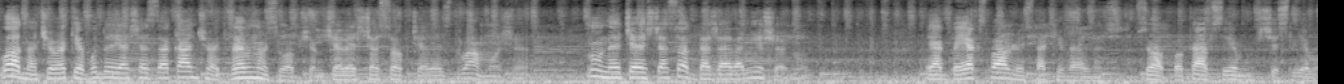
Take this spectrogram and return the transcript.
Ладно, чуваки, буду я сейчас заканчивать. Вернусь, в общем, через часок, через два, може. Ну, не через часок, даже раніше, ну. Якби як справлюсь, так і вернусь. Все, пока, всім щасливо.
